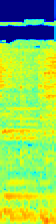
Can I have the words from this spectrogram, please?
gece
